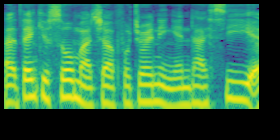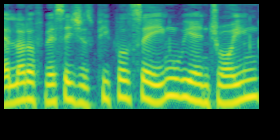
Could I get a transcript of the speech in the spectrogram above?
uh, thank you so much uh, for joining. And I see a lot of messages, people saying we're enjoying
